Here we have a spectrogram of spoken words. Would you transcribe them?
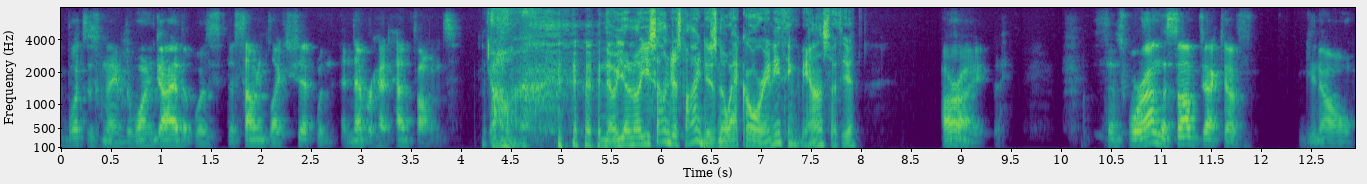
what's his name? The one guy that was that sounded like shit when and never had headphones. Oh no, you know, you sound just fine. There's no echo or anything. To be honest with you. All right. Since we're on the subject of, you know,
